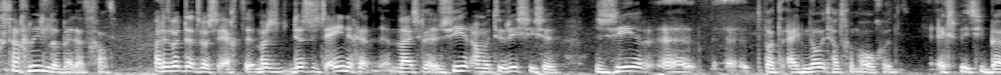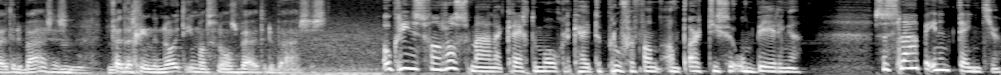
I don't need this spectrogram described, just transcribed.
staan griezelen bij dat gat. Maar dat, dat was echt. Eh, maar dat is het enige, laat zeggen, zeer amateuristische, zeer. Wat eigenlijk nooit had gemogen expeditie buiten de basis. Mm. Verder ging er nooit iemand van ons buiten de basis. Ook Rinus van Rosmalen krijgt de mogelijkheid te proeven van Antarctische ontberingen. Ze slapen in een tentje.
